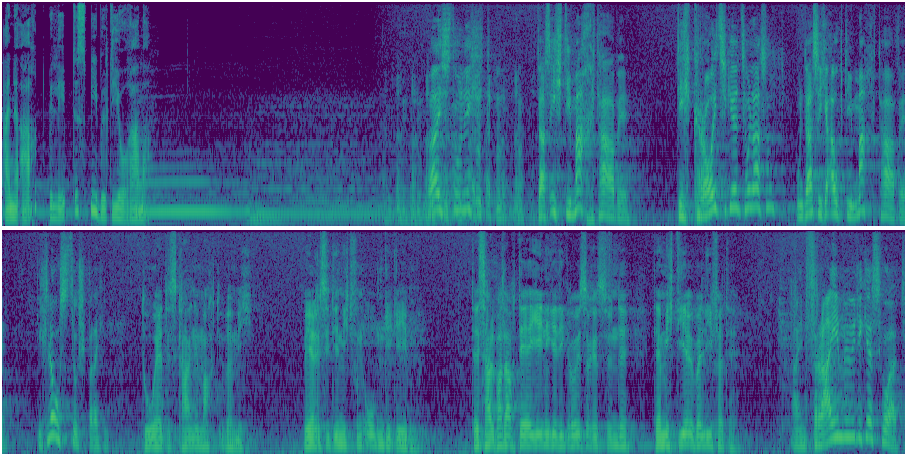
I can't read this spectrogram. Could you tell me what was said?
eine Art belebtes Bibeldiorama. Weißt du nicht, dass ich die Macht habe, dich kreuzigen zu lassen und dass ich auch die Macht habe, dich loszusprechen? Du hättest keine Macht über mich, wäre sie dir nicht von oben gegeben. Deshalb hat auch derjenige die größere Sünde, der mich dir überlieferte. Ein freimütiges Wort.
